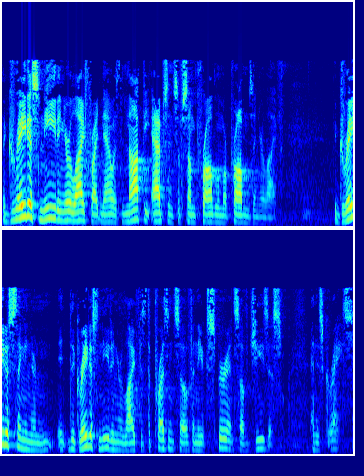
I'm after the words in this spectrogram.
The greatest need in your life right now is not the absence of some problem or problems in your life. The greatest thing in your, the greatest need in your life is the presence of and the experience of Jesus and His grace.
